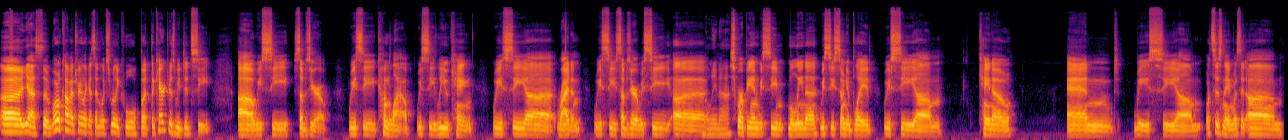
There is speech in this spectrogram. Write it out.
uh, yeah. So Mortal Kombat trailer, like I said, looks really cool. But the characters we did see, uh, we see Sub Zero, we see Kung Lao, we see Liu Kang, we see uh, Raiden, we see Sub Zero, we see uh, Mileena. Scorpion, we see Mileena, we see Sonya Blade, we see um, Kano, and we see um, what's his name? Was it um,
